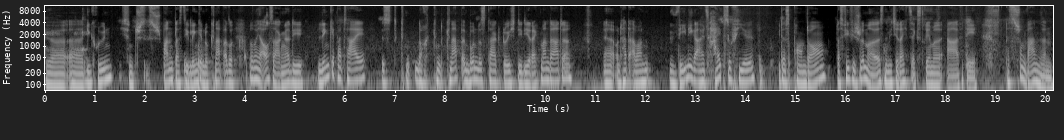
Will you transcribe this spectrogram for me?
für äh, die Grünen. Ich finde es spannend, dass die Linke nur knapp, also muss man ja auch sagen, ne, die linke Partei ist kn noch kn knapp im Bundestag durch die Direktmandate äh, und hat aber weniger als halb so viel wie das Pendant, das viel, viel schlimmer ist, nämlich die rechtsextreme AfD. Das ist schon Wahnsinn,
